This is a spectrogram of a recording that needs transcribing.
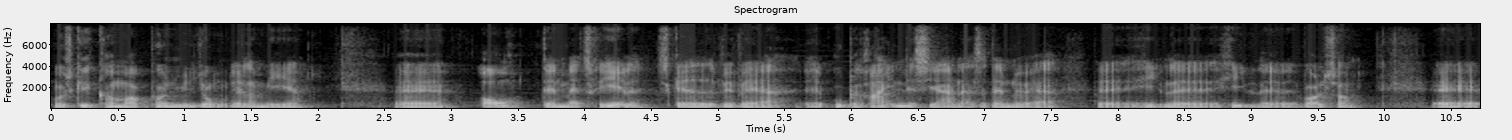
måske komme op på en million eller mere. Øh, og den materielle skade vil være øh, uberegnelig, siger han, altså den vil være øh, helt, øh, helt øh, voldsom. Øh,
